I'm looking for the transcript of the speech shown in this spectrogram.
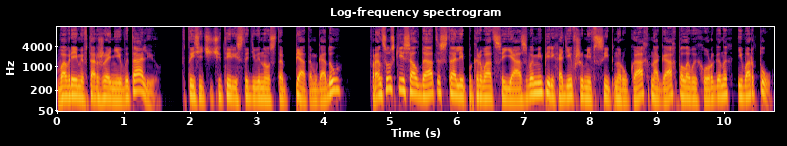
Во время вторжения в Италию в 1495 году французские солдаты стали покрываться язвами, переходившими в сыпь на руках, ногах, половых органах и во рту.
